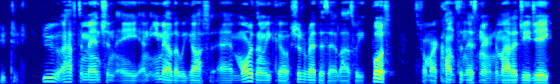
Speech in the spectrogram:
I have to mention a an email that we got uh, more than a week ago. Should have read this out last week, but it's from our constant listener, Nomada GG.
